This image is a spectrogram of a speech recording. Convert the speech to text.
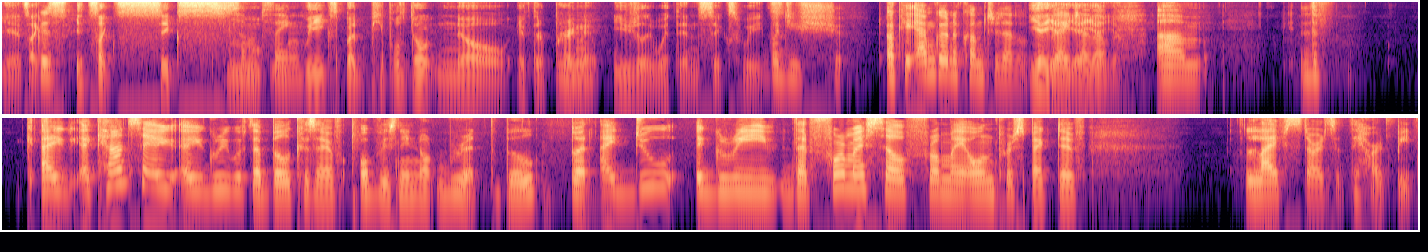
Yeah, it's like it's like six Something. weeks, but people don't know if they're pregnant mm. usually within six weeks. But you should. Okay, I'm going to come to that yeah, yeah, later. yeah, yeah, though. yeah. Um, the I, I can't say I, I agree with that bill because I've obviously not read the bill, but I do agree that for myself, from my own perspective, life starts at the heartbeat.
